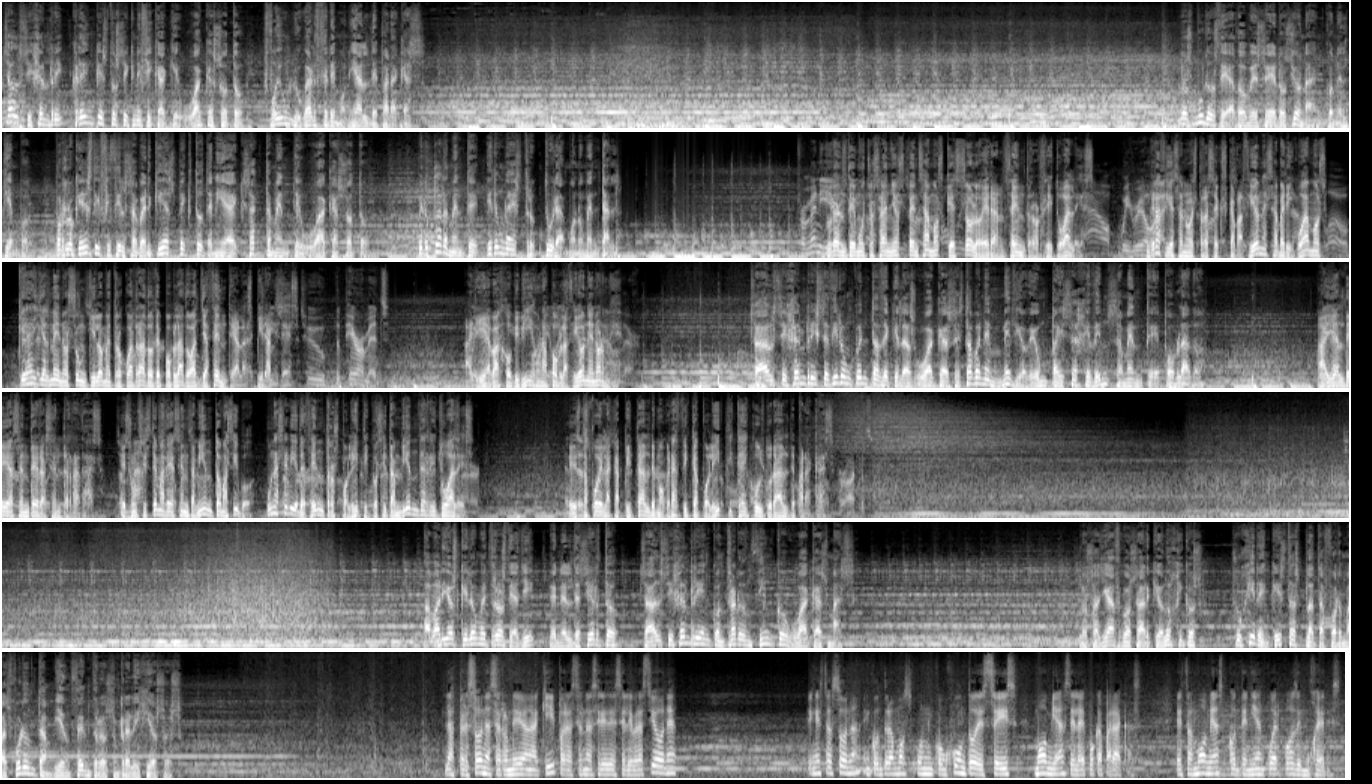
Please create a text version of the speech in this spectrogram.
Charles y Henry creen que esto significa que Huaca Soto fue un lugar ceremonial de Paracas. Los muros de adobe se erosionan con el tiempo, por lo que es difícil saber qué aspecto tenía exactamente Huaca Soto, pero claramente era una estructura monumental. Durante muchos años pensamos que solo eran centros rituales. Gracias a nuestras excavaciones averiguamos que hay al menos un kilómetro cuadrado de poblado adyacente a las pirámides. Allí abajo vivía una población enorme. Charles y Henry se dieron cuenta de que las huacas estaban en medio de un paisaje densamente poblado. Hay aldeas enteras enterradas. Es un sistema de asentamiento masivo, una serie de centros políticos y también de rituales. Esta fue la capital demográfica, política y cultural de Paracas. A varios kilómetros de allí, en el desierto, Charles y Henry encontraron cinco huacas más. Los hallazgos arqueológicos sugieren que estas plataformas fueron también centros religiosos. Las personas se reunían aquí para hacer una serie de celebraciones. En esta zona encontramos un conjunto de seis momias de la época Paracas. Estas momias contenían cuerpos de mujeres.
